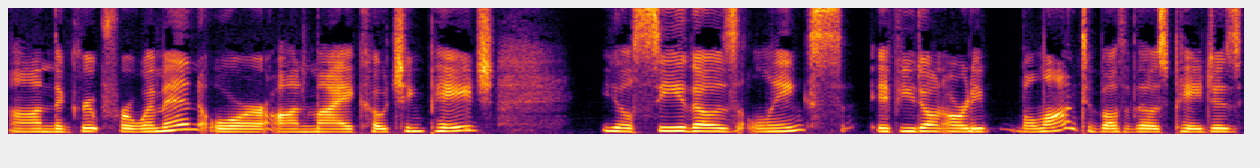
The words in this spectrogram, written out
on the group for women or on my coaching page. You'll see those links. If you don't already belong to both of those pages,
